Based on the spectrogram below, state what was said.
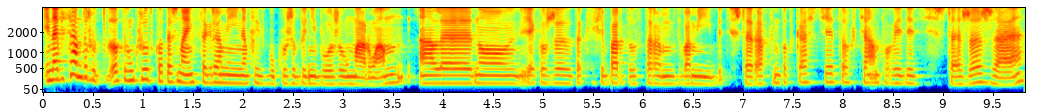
I napisałam o tym krótko też na Instagramie i na Facebooku, żeby nie było, że umarłam, ale no, jako że tak się bardzo staram z wami być szczera w tym podcaście, to chciałam powiedzieć szczerze, że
